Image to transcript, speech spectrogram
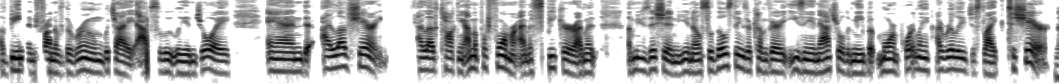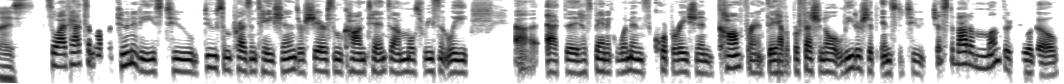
of being in front of the room, which I absolutely enjoy, and I love sharing. I love talking. I'm a performer, I'm a speaker, I'm a a musician, you know, so those things are come very easy and natural to me, but more importantly, I really just like to share. Nice. So I've had some opportunities to do some presentations or share some content, um, most recently, uh, at the Hispanic Women's Corporation Conference. They have a professional leadership institute just about a month or 2 ago,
